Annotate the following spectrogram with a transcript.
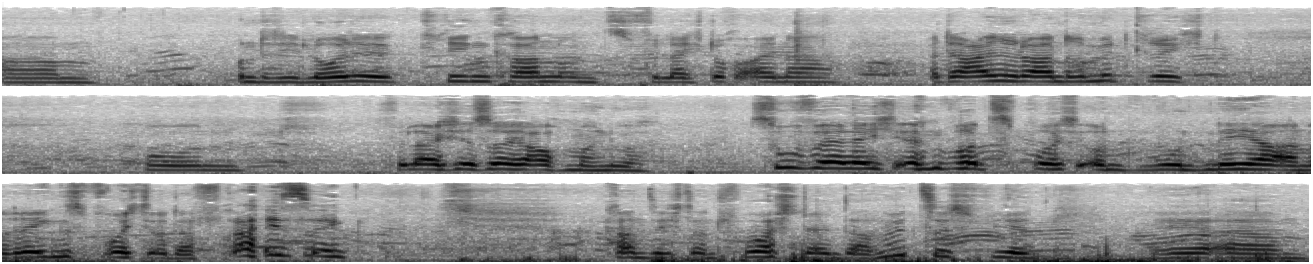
ähm, unter die Leute kriegen kann und vielleicht doch einer, der eine oder andere mitkriegt. Und vielleicht ist er ja auch mal nur zufällig in Würzburg und wohnt näher an Regensburg oder Freising. Kann sich dann vorstellen, da mitzuspielen. Nee, ähm,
